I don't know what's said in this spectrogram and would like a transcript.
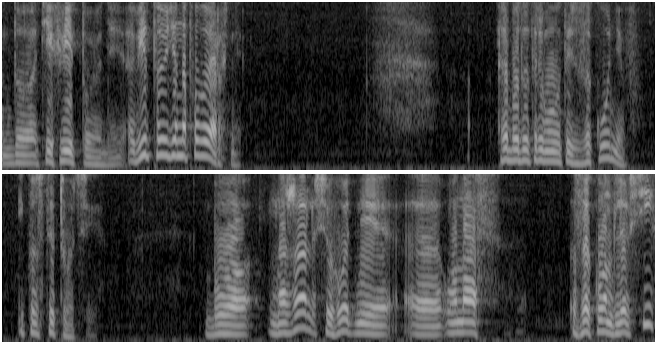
до тих відповідей. Відповіді на поверхні. Треба дотримуватись законів і Конституції. Бо, на жаль, сьогодні у нас закон для всіх,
